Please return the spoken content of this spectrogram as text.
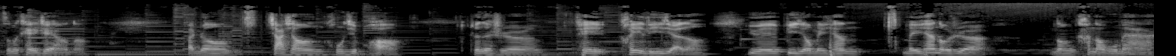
怎么可以这样呢？反正家乡空气不好，真的是可以可以理解的，因为毕竟每天每天都是能看到雾霾。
